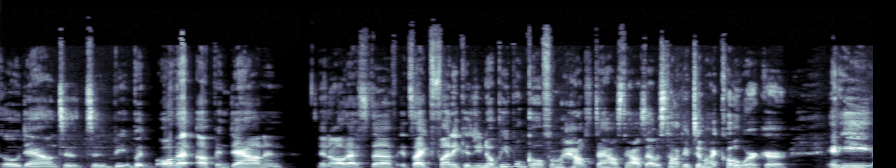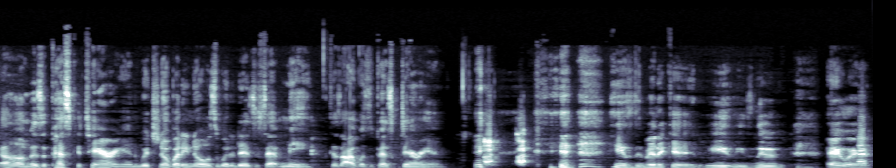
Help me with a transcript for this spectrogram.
go down to to be but all that up and down and and all that stuff it's like funny because you know people go from house to house to house. I was talking to my coworker and he um is a pescatarian which nobody knows what it is except me because i was a pescatarian. He's dominican. He's, he's new. Anyway.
